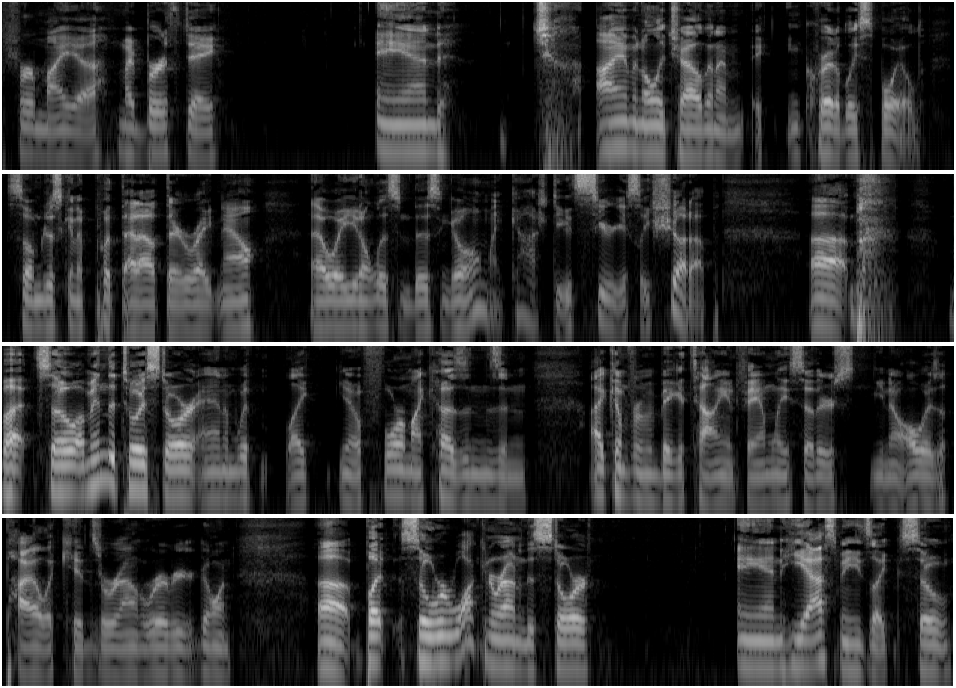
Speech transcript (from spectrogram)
for my uh, my birthday. And i am an only child and i'm incredibly spoiled. So i'm just going to put that out there right now. That way you don't listen to this and go oh my gosh dude seriously shut up. Uh, but so I'm in the toy store and I'm with like you know four of my cousins and I come from a big Italian family, so there's you know always a pile of kids around wherever you're going. Uh, but so we're walking around in the store, and he asked me, he's like, "So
